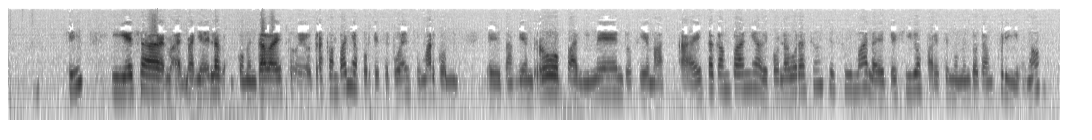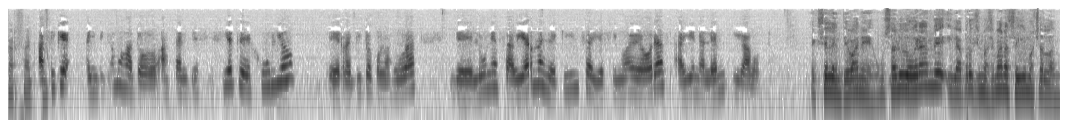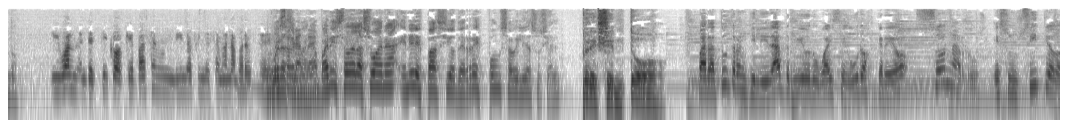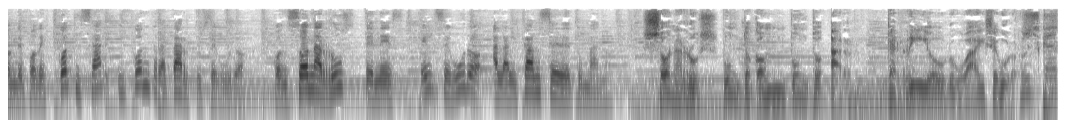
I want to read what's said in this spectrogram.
¿sí? Y ella, Ma- Marianela comentaba esto de otras campañas porque se pueden sumar con eh, también ropa, alimentos y demás. A esta campaña de colaboración se suma la de tejidos para este momento tan frío, ¿no? Perfecto. Así que invitamos a todos hasta el 17 de julio, eh, repito por las dudas, de lunes a viernes de 15 a 19 horas ahí en Alem y Gaboto. Excelente, Vane. Un saludo grande y la próxima semana seguimos charlando. Igualmente, chicos, que pasen un lindo fin de semana para ustedes. Buena beso semana. grande. Vanessa de la Suana en el espacio de responsabilidad social. Presentó Para tu tranquilidad, Río Uruguay Seguros creó Zona Rus. Es un sitio donde podés cotizar y contratar tu seguro. Con Zona Rus tenés el seguro al alcance de tu mano. zonarus.com.ar de Río Uruguay Seguros.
